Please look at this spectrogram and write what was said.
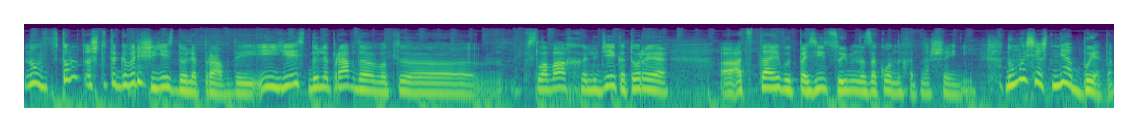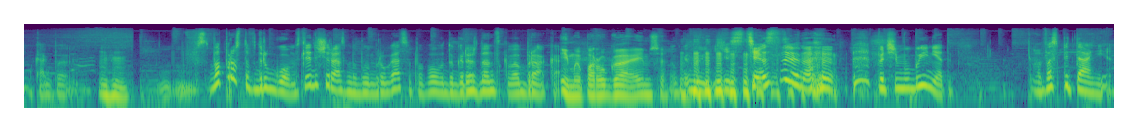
Ну, в том, что ты говоришь, есть доля правды. И есть доля правды вот э, в словах людей, которые э, отстаивают позицию именно законных отношений. Но мы сейчас не об этом, как бы. В- Вопрос-то в другом. В следующий раз мы будем ругаться по поводу гражданского брака. И мы поругаемся. Ну, естественно. Почему бы и нет? Воспитание.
